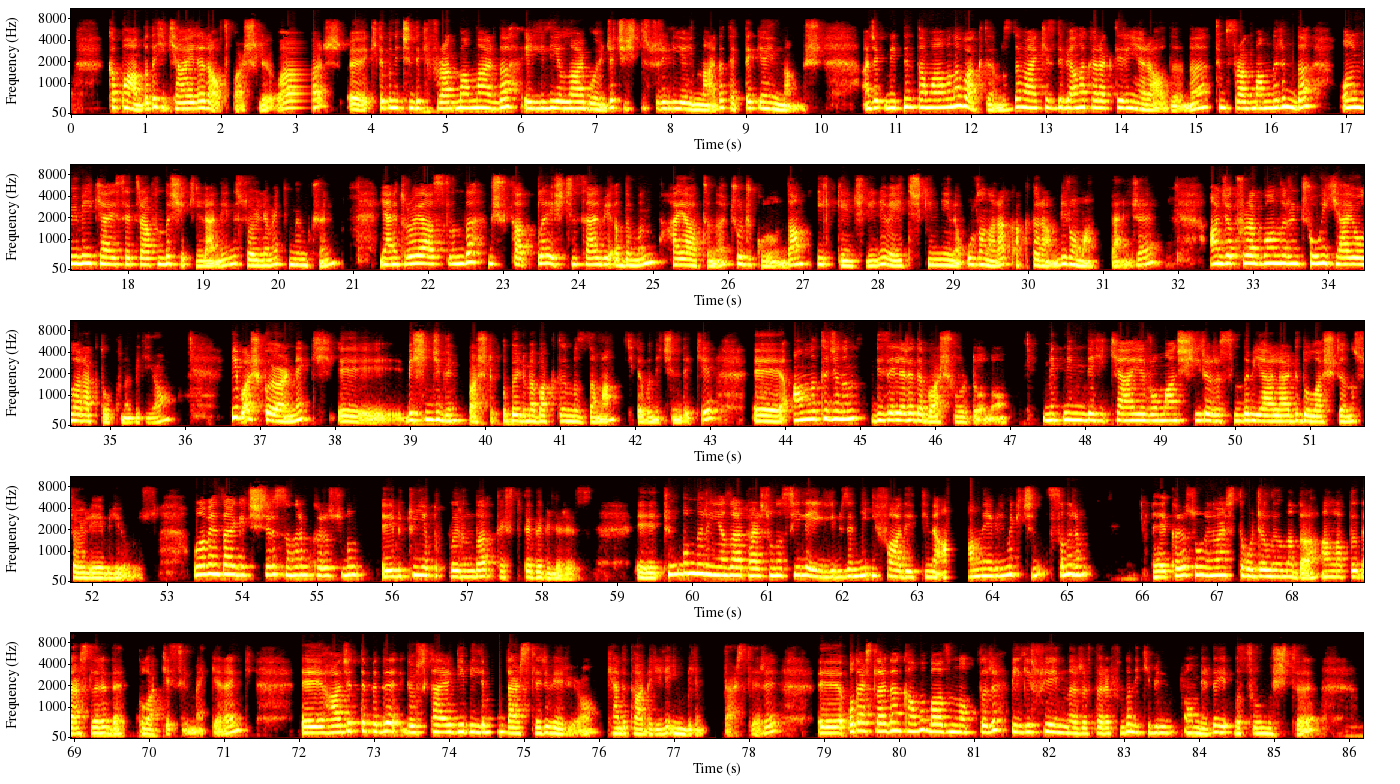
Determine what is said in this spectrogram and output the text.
Kapağında da hikayeler alt başlığı var. E, kitabın içindeki fragmanlar da 50'li yıllar boyunca çeşitli süreli yayınlarda tek tek yayınlanmış. Ancak metnin tamamına baktığımızda merkezde bir ana karakterin yer aldığını, tüm fragmanların da onun büyüme hikayesi etrafında şekillendiğini söylemek mümkün. Yani Troya aslında müşfikatla eşcinsel bir adamın hayatını çocukluğundan ilk gençliğine ve yetişkinliğine uzanarak aktaran bir roman bence. Ancak fragmanların çoğu hikaye olarak da okunabiliyor. Bir başka örnek, e, beşinci gün başlıklı bölüme baktığımız zaman kitabın içindeki e, anlatıcının dizelere de başvurduğunu, metninde hikaye, roman, şiir arasında bir yerlerde dolaştığını söyleyebiliyoruz. Buna benzer geçişleri sanırım Karasu'nun e, bütün yapıtlarında tespit edebiliriz. Tüm bunların yazar personası ile ilgili bize ne ifade ettiğini anlayabilmek için sanırım e, Karasu'nun üniversite hocalığına da anlattığı derslere de kulak kesilmek gerek. E, Hacettepe'de gösterge bilim dersleri veriyor. Kendi tabiriyle imbilim dersleri. E, o derslerden kalma bazı notları Bilgi Su Yayınları tarafından 2011'de basılmıştı.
